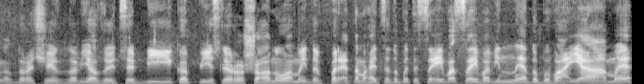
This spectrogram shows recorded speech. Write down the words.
У нас, до речі, зав'язується бійка після Рошану. Аме йде вперед, намагається добити сейва. Сейва він не добиває, Аме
